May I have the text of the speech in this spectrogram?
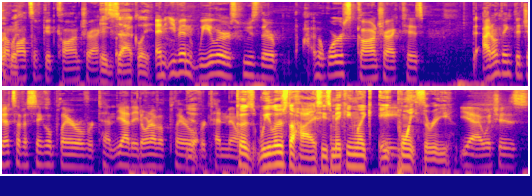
on with. lots of good contracts. exactly. And even Wheeler's, who's their uh, worst contract, is. I don't think the Jets have a single player over ten. Yeah, they don't have a player Yeah. over ten mil. Because Wheeler's the highest. He's making like Eight. point three. Yeah, which is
